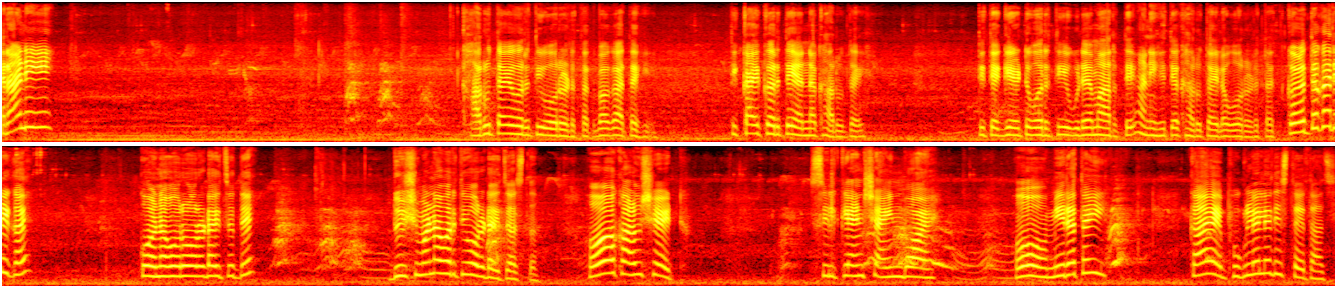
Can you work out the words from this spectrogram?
राणी! खारुताईवरती ओरडतात बघा आता ही. ती काय करते यांना खारुताई? ती त्या गेटवरती उड्या मारते आणि हे त्या खारुताईला ओरडतात. कळतं का रे काय? कोणावर ओरडायचं ते? दुश्मनावरती ओरडायचं असतं. हो Kalu Sheth. Silk and shine boy. हो मीराताई. काय फुगलेले दिसत आहेत आज.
